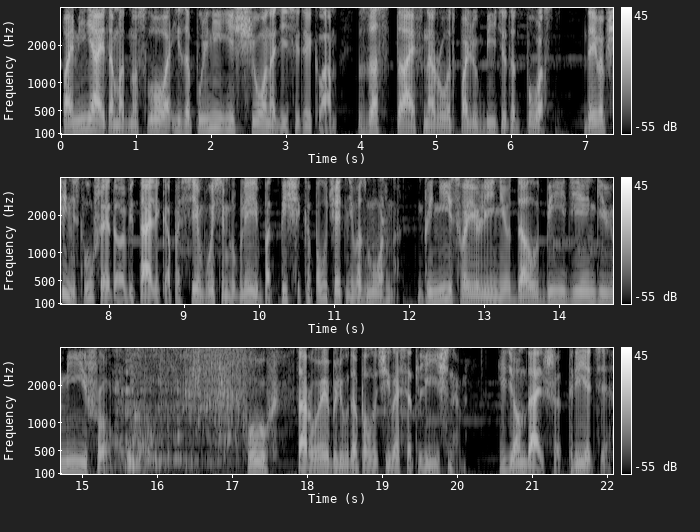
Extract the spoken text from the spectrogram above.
Поменяй там одно слово и запульни еще на 10 реклам. Заставь народ полюбить этот пост. Да и вообще не слушай этого Виталика, по 7-8 рублей подписчика получать невозможно. Гни свою линию, долби деньги в Мишу. Фух, второе блюдо получилось отличным. Идем дальше. Третье.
